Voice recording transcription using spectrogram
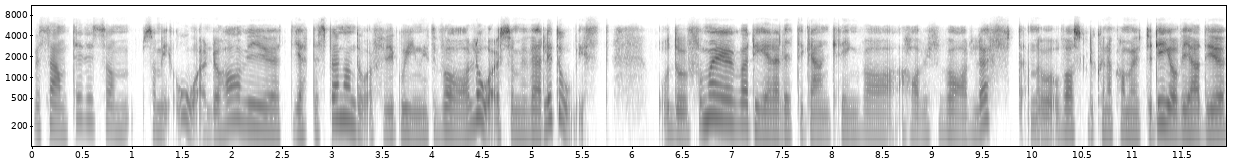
Men samtidigt som, som i år, då har vi ju ett jättespännande år för vi går in i ett valår som är väldigt ovisst. Och då får man ju värdera lite grann kring vad har vi för vallöften och vad skulle kunna komma ut ur det. Och vi hade ju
